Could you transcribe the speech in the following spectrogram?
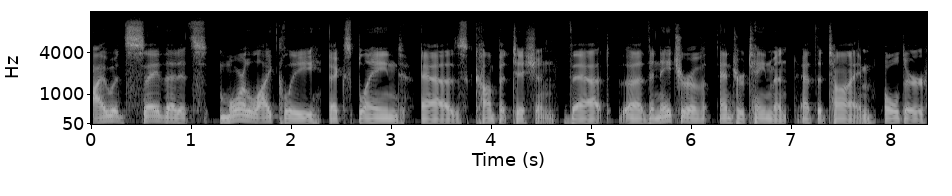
I would say that it's more likely explained as competition. That uh, the nature of entertainment at the time, older,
